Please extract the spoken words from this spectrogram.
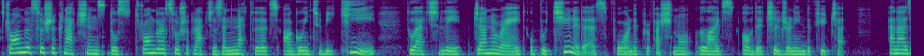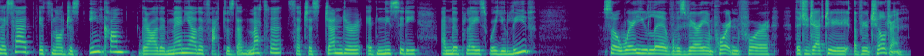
stronger social connections. Those stronger social connections and networks are going to be key to actually generate opportunities for the professional lives of the children in the future. And as I said, it's not just income, there are the many other factors that matter, such as gender, ethnicity, and the place where you live. So, where you live is very important for the trajectory of your children.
